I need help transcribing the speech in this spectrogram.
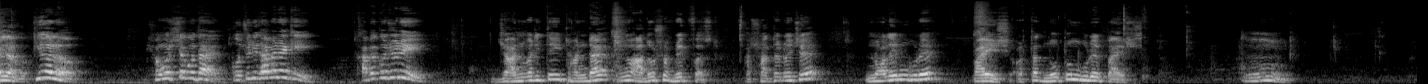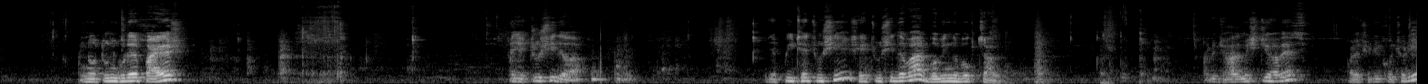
এই দেখো, কি হলো? সমস্যা কোথায়? কচুরি খাবে নাকি? খাবে কচুরি? জানুয়ারিতেই ঠান্ডা আদর্শ ব্রেকফাস্ট আর সাথে রয়েছে নলেন গুড়ের পায়েস, অর্থাৎ নতুন গুড়ের পায়েস। হুম। নতুন গুড়ের পায়েস এই যে চুষি দেওয়া যে পিঠে চুষি সেই চুষি দেওয়া আর গোবিন্দভোগ চাল। একটু ঝাল মিষ্টি হবে কড়াইশুটি কচুরি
